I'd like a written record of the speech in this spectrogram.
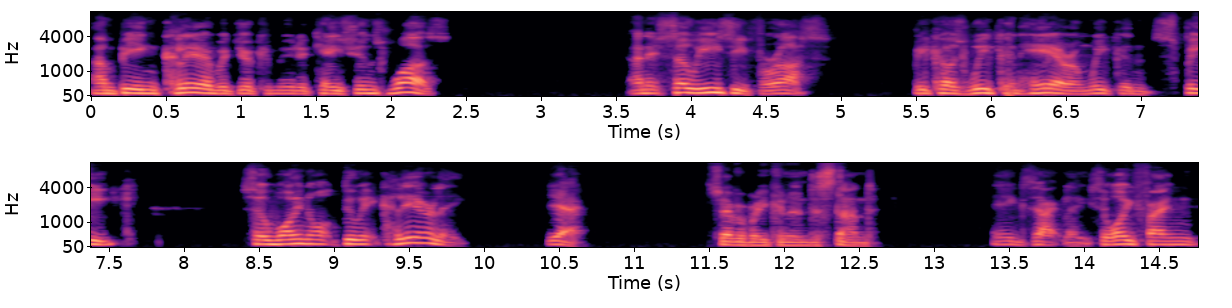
and being clear with your communications was. And it's so easy for us because we can hear and we can speak. So why not do it clearly? Yeah. So everybody can understand. Exactly. So I found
